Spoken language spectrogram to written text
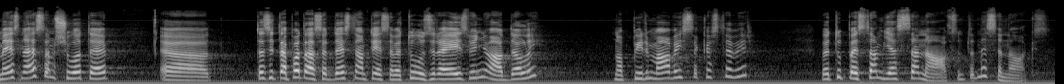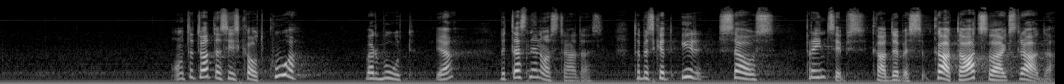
Mēs nesam šo te. Uh, Tas ir tāpatās ar desmitām tiesām. Vai tu uzreiz viņu atdali no pirmā visa, kas tev ir? Vai tu pēc tam, ja sanāks, un tad nesanāks? Un tad tu atnesīsi kaut ko, varbūt, ja? Bet tas nenostrādās. Tāpēc, ka ir savs princips, kā, debes, kā tā atslēga strādā.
